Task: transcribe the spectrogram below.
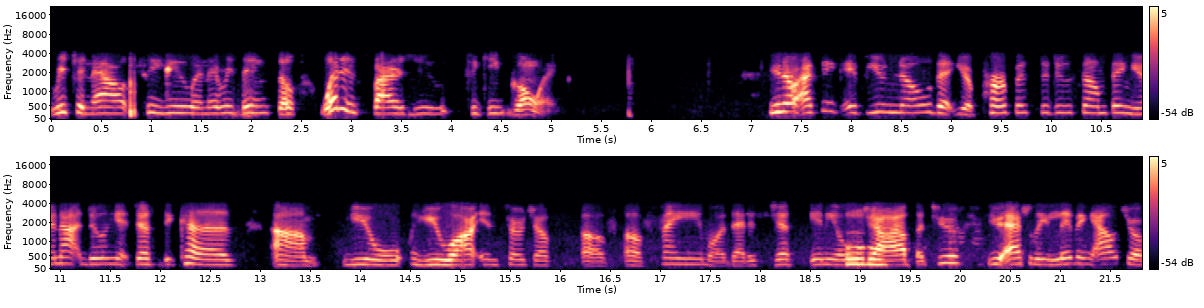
reaching out to you and everything. So, what inspires you to keep going? You know, I think if you know that your purpose to do something, you're not doing it just because um you you are in search of of of fame or that it's just any old Mhm. job, but you're you're actually living out your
